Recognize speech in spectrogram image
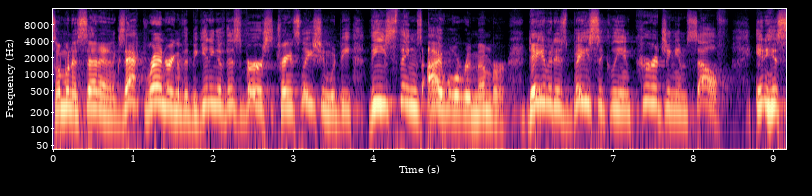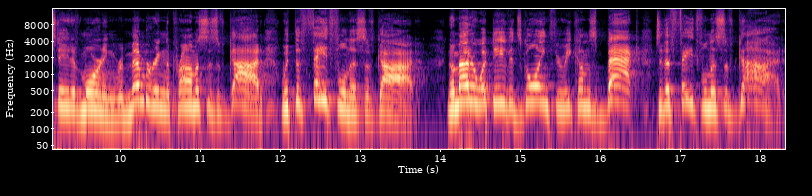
Someone has said an exact rendering of the beginning of this verse, translation would be, These things I will remember. David is basically encouraging himself in his state of mourning, remembering the promises of God with the faithfulness of God. No matter what David's going through, he comes back to the faithfulness of God.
